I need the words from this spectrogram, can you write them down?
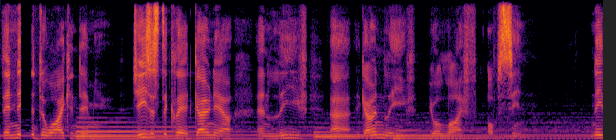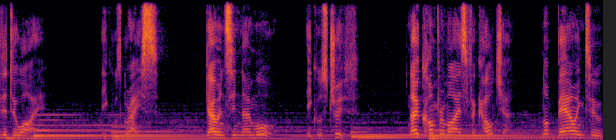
Then neither do I condemn you. Jesus declared, Go now and leave, uh, go and leave your life of sin. Neither do I equals grace. Go and sin no more equals truth. No compromise for culture, not bowing to,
